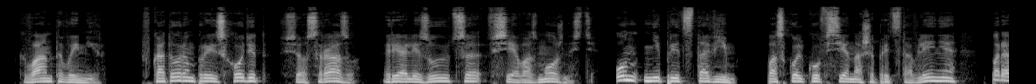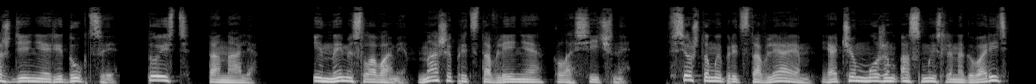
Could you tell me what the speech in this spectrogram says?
— квантовый мир, в котором происходит все сразу, реализуются все возможности. Он непредставим, поскольку все наши представления – порождение редукции, то есть тоналя. Иными словами, наши представления классичны. Все, что мы представляем и о чем можем осмысленно говорить,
